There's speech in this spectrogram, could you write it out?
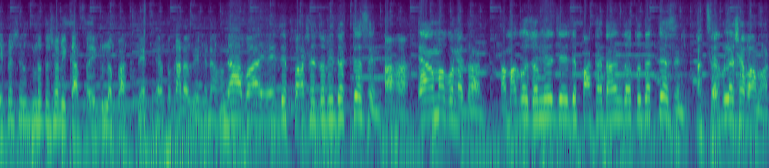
এই পাশেরগুলো তো সবই কাঁচা এগুলো পাকছে একটা তো কাটা যাবে না না ভাই এই যে পাশে জমি দেখতেছেন হ্যাঁ হ্যাঁ। এ আমাকে না ধান। আমাকে জমি যে যে পাকা ধান যত দেখতে আছেন আচ্ছা। এগুলো সব আমার।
